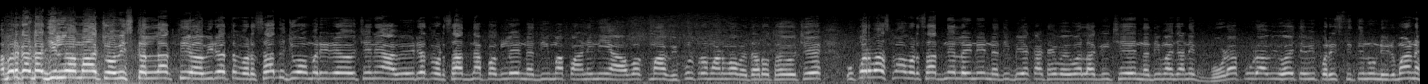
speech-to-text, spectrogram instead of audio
સાબરકાંઠા જિલ્લામાં ચોવીસ કલાકથી અવિરત વરસાદ જોવા મળી રહ્યો છે અને અવિરત વરસાદના પગલે નદીમાં પાણીની આવકમાં વિપુલ પ્રમાણમાં વધારો થયો છે. ઉપરવાસમાં વરસાદને લઈને નદી બે કાંઠે વહેવા લાગી છે. નદીમાં જાણે ઘોડાપૂર આવી હોય તેવી પરિસ્થિતિનું નિર્માણ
